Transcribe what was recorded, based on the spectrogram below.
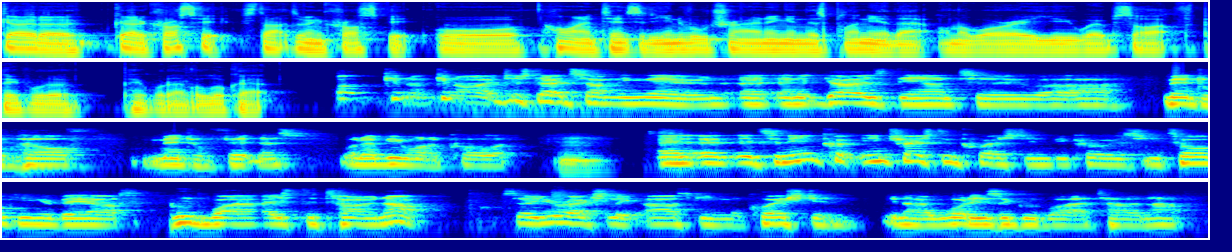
go to go to CrossFit, start doing CrossFit or high intensity interval training, and there's plenty of that on the Warrior U website for people to people to have a look at. Well, can, I, can I just add something there, and, and it goes down to uh, mental health, mental fitness, whatever you want to call it. Mm. And it's an interesting question because you're talking about good ways to tone up. So you're actually asking the question, you know, what is a good way to tone up?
